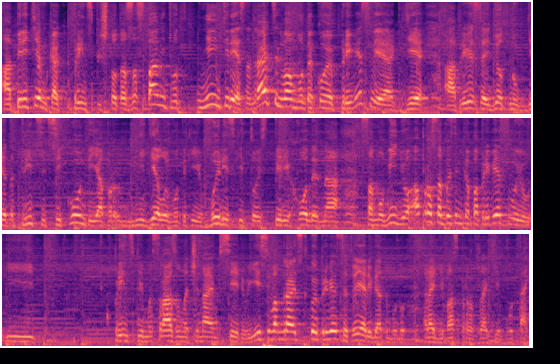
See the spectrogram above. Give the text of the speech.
А перед тем, как, в принципе, что-то заспавнить, вот мне интересно, нравится ли вам вот такое приветствие, где а, приветствие идет, ну, где-то 30 секунд, и я не делаю вот такие вырезки, то есть переходы на само видео, а просто быстренько поприветствую и в принципе, мы сразу начинаем серию. Если вам нравится такое приветствие, то я, ребята, буду ради вас продолжать его так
